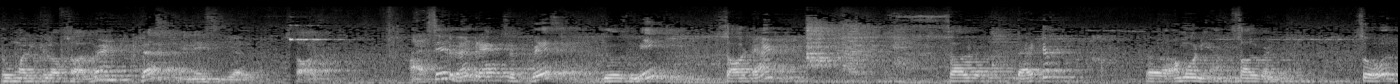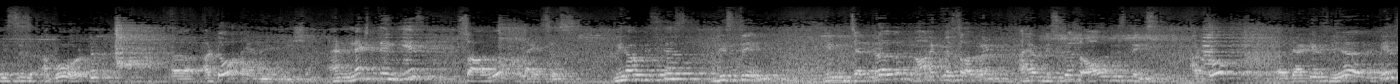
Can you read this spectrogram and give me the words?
2 molecule of solvent plus NaCl salt. Acid when reacts with base gives me salt and solve that uh, ammonia solvent. So this is about uh, autoionization. And next thing is solvolysis. We have discussed this thing in general non-aqueous solvent. I have discussed all these things. Auto uh, that is here it is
